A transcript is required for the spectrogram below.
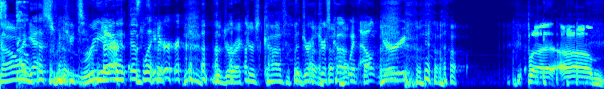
no! I guess when you Re-edit. re-edit this later, the director's cut. the director's cut without Gary. but um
